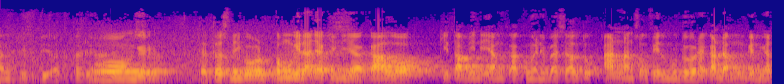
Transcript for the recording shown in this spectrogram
an hifdi aktsari oh nggih Terus niku kemungkinannya gini ya, kalau kitab ini yang kagungan basal itu an langsung fi'il mudhari kan tidak mungkin kan?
